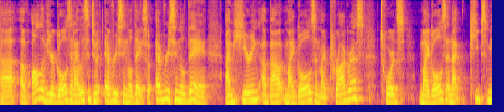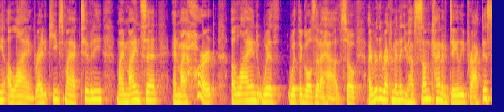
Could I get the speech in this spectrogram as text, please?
uh, of all of your goals, and I listen to it every single day. So every single day, I'm hearing about my goals and my progress towards my goals, and that keeps me aligned, right? It keeps my activity, my mindset, and my heart aligned with with the goals that I have. So I really recommend that you have some kind of daily practice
